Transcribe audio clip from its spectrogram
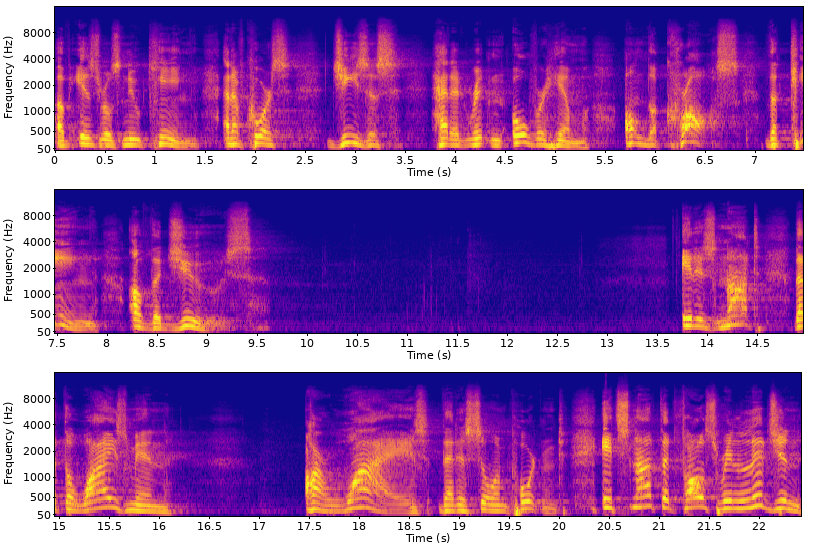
of Israel's new king. And of course, Jesus had it written over him on the cross, the King of the Jews. It is not that the wise men are wise that is so important. It's not that false religion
